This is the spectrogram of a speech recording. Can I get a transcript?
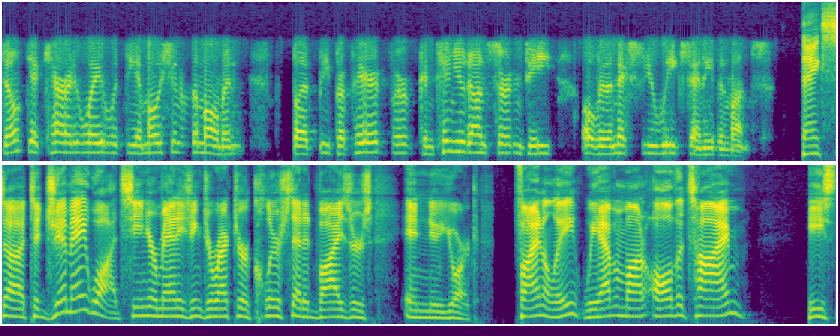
Don't get carried away with the emotion of the moment, but be prepared for continued uncertainty over the next few weeks and even months. Thanks uh, to Jim Awad, Senior Managing Director Clearstead Advisors in New York. Finally, we have him on all the time. He's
